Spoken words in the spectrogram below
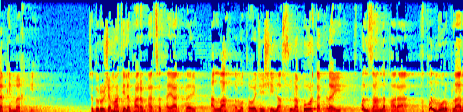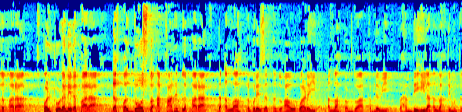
دقیقې مخکې چې د روژه ماتې لپاره هم هرڅه تیار کړئ الله ته متوجه شئ لاسونه پورته کړئ خپل ځان لپاره خپل مور و پلار لپاره خپل ټولنې لپاره د خپل دوست و اقارب لپاره د الله رب العزت نه دعا وغواړئ الله به هم دعا قبلوي په همدې هیله الله دې موږ ته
